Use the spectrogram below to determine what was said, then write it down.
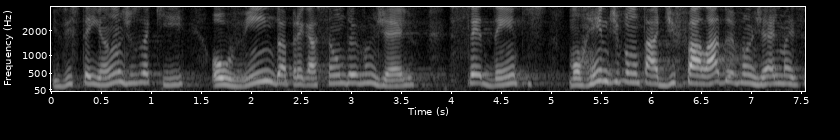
existem anjos aqui ouvindo a pregação do Evangelho, sedentos, morrendo de vontade de falar do Evangelho, mas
